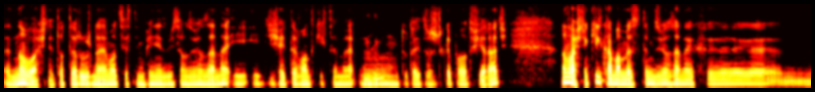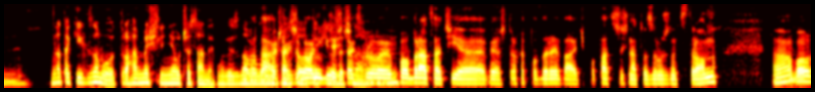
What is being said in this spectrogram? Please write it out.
No właśnie, to te różne emocje z tymi pieniędzmi są związane i, i dzisiaj te wątki chcemy Mhm. mm, tutaj troszeczkę pootwierać. No właśnie, kilka mamy z tym związanych, yy, no takich znowu trochę myśli nieuczesanych, mówię znowu, No bo tak, tak, żeby oni gdzieś tak spróbowały Mhm. poobracać je, wiesz, trochę powyrywać, popatrzeć na to z różnych stron, no bo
